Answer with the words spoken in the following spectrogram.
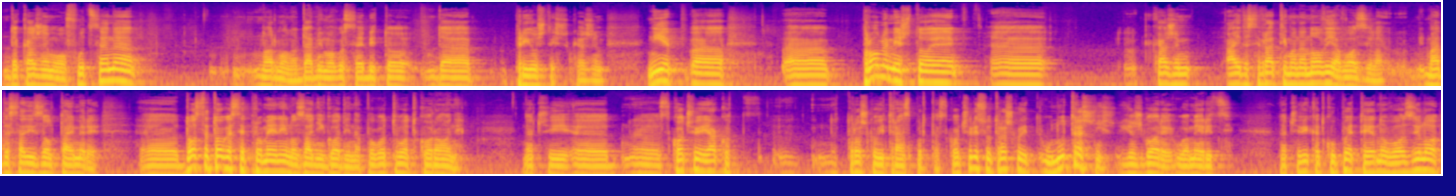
da kažemo, ofucana, normalno, da bi mogo sebi to da priuštiš, kažem. Nije, a, a, problem je što je, a, kažem, ajde da se vratimo na novija vozila, mada sad i za oldtimere. Dosta toga se promenilo zadnjih godina, pogotovo od korone. Znači, e, e, skočio je jako troškovi transporta. Skočili su troškovi unutrašnji još gore u Americi. Znači, vi kad kupujete jedno vozilo,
